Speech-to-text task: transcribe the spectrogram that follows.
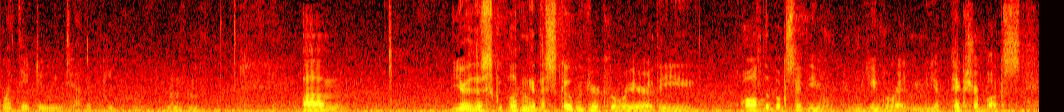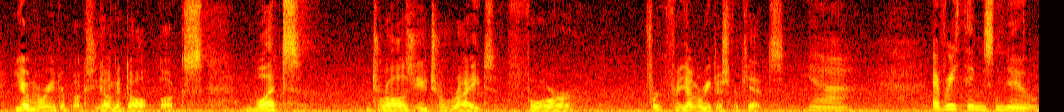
what they're doing to other people. Mm-hmm. Um, You're sc- looking at the scope of your career, the all of the books that you you've written. You have picture books, young reader books, young adult books. What draws you to write for for, for young readers, for kids? Yeah. Everything's new.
